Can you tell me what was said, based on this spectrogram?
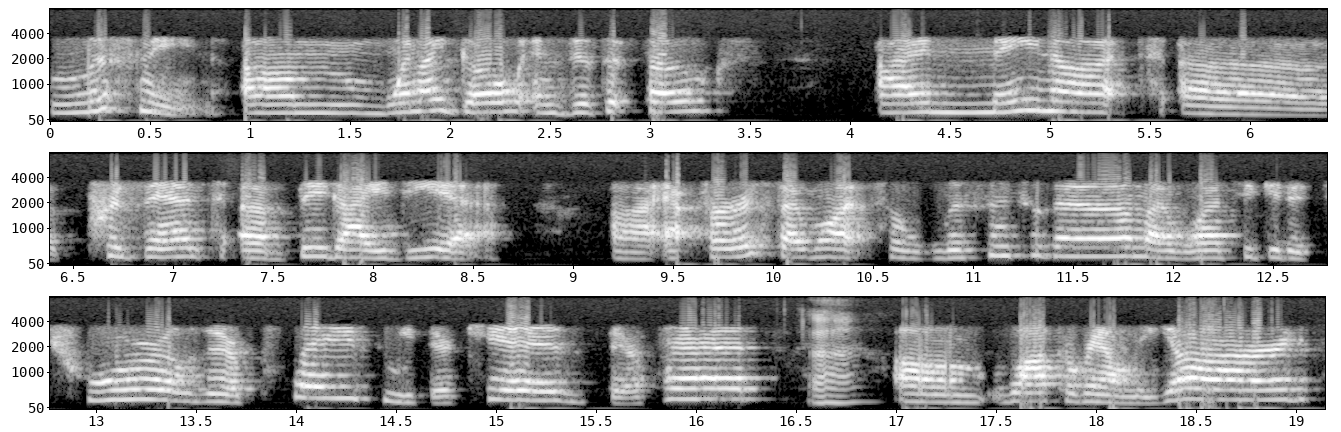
listening. Um, when I go and visit folks, I may not uh, present a big idea. Uh, at first, I want to listen to them. I want to get a tour of their place, meet their kids, their pets, uh-huh. um, walk around the yard,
